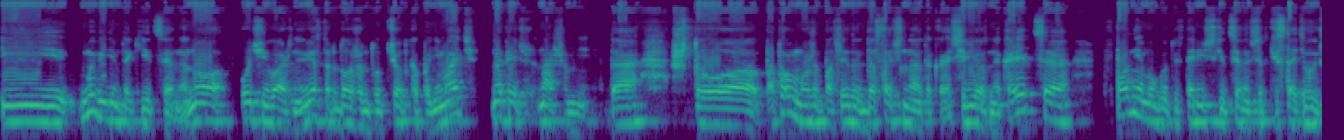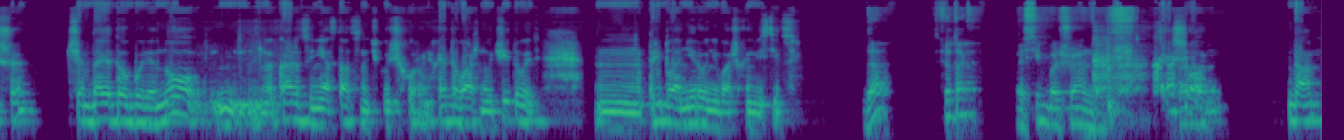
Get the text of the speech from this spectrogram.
И мы видим такие цены. Но очень важно, инвестор должен тут четко понимать, но опять же, наше мнение, да, что потом может последовать достаточно такая серьезная коррекция. Вполне могут исторические цены все-таки стать выше, чем до этого были, но, кажется, не остаться на текущих уровнях. Это важно учитывать при планировании ваших инвестиций. Да, все так. Спасибо большое, Андрей. Хорошо. Да.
